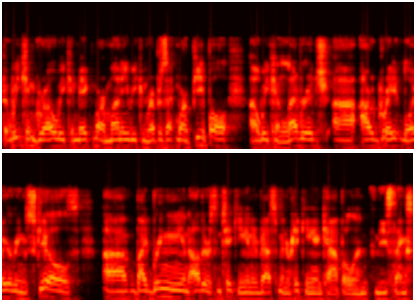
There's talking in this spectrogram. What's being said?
that we can grow, we can make more money, we can represent more people, uh, we can leverage uh, our great lawyering skills uh, by bringing in others and taking an investment or taking in capital and, and, these things,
